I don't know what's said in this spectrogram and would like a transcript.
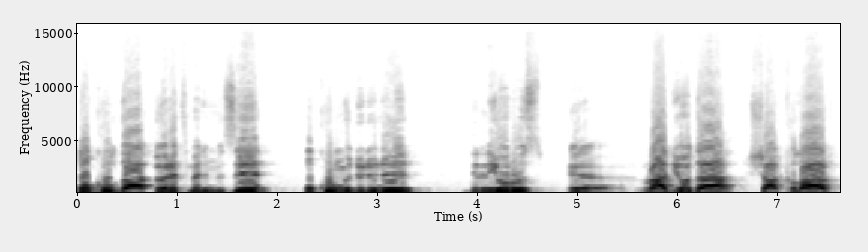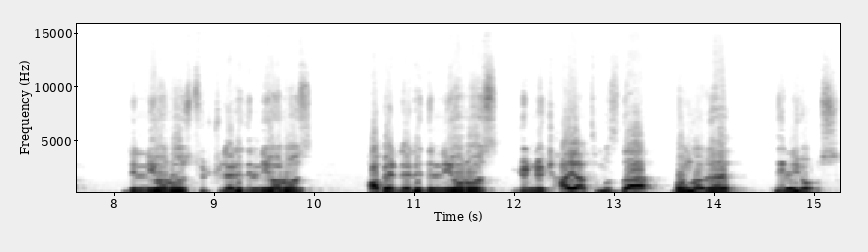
okulda öğretmenimizi, okul müdürünü dinliyoruz. Ee, radyoda şarkılar dinliyoruz, türküleri dinliyoruz, haberleri dinliyoruz. Günlük hayatımızda bunları dinliyoruz.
